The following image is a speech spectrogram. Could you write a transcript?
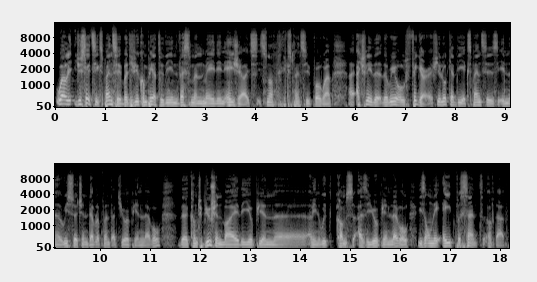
Well, you say it's expensive, but if you compare to the investment made in Asia, it's, it's not an expensive program. Uh, actually, the, the real figure, if you look at the expenses in uh, research and development at European level, the contribution by the European, uh, I mean, it comes as a European level, is only 8% of that.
